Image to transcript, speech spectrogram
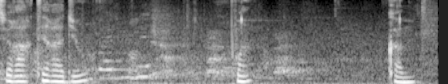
Sur arteradio.com.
